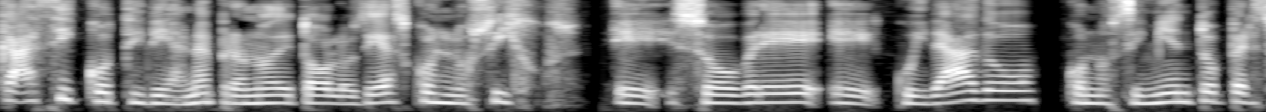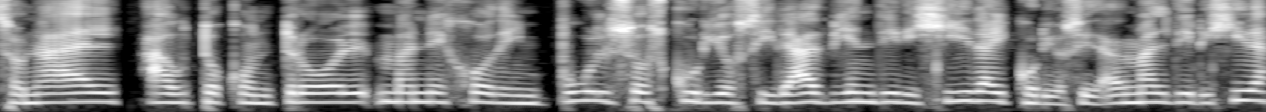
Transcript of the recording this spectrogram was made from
casi cotidiana, pero no de todos los días, con los hijos, eh, sobre eh, cuidado, conocimiento personal, autocontrol, manejo de impulsos, curiosidad bien dirigida y curiosidad mal dirigida,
